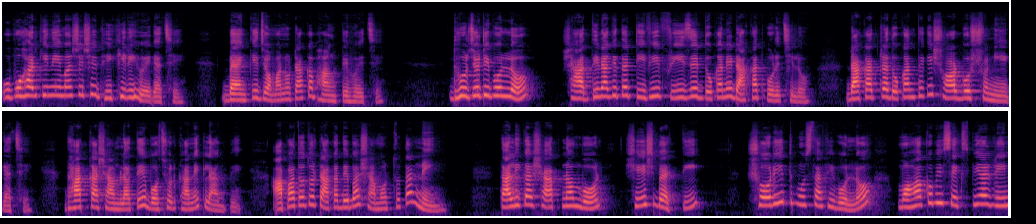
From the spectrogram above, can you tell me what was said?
উপহার কিনে এ মাসে সে ভিখিরি হয়ে গেছে। ব্যাংকে জমানো টাকা ভাঙতে হয়েছে। ধৈর্যটি বলল, সাত দিন আগে তার টিভি ফ্রিজের দোকানে ডাকাত পড়েছিল। ডাকাতরা দোকান থেকে সর্বস্ব নিয়ে গেছে। ধাক্কা সামলাতে বছর খানেক লাগবে। আপাতত টাকা দেবার সামর্থ্য তার নেই। তালিকা সাত নম্বর শেষ ব্যক্তি শরীদ মুস্তাফি বলল, মহাকবি শেক্সপিয়ার ঋণ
